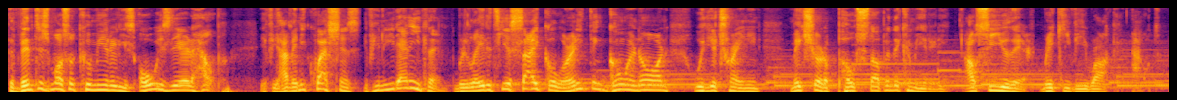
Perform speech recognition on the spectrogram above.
The vintage muscle community is always there to help. If you have any questions, if you need anything related to your cycle or anything going on with your training, make sure to post up in the community. I'll see you there. Ricky V Rock out.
